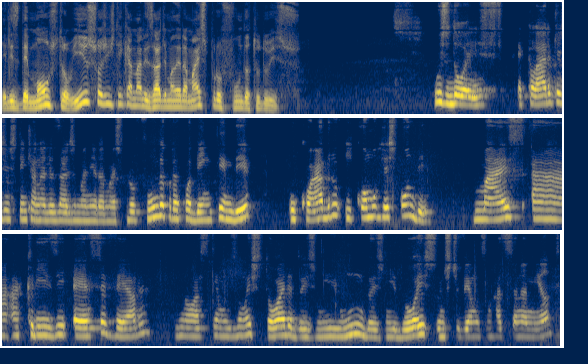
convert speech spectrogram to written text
Eles demonstram isso ou a gente tem que analisar de maneira mais profunda tudo isso? Os dois. É claro que a gente tem que analisar de maneira mais profunda para poder entender o quadro e como responder. Mas a, a crise é severa, nós temos uma história, 2001, 2002, onde tivemos um racionamento.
